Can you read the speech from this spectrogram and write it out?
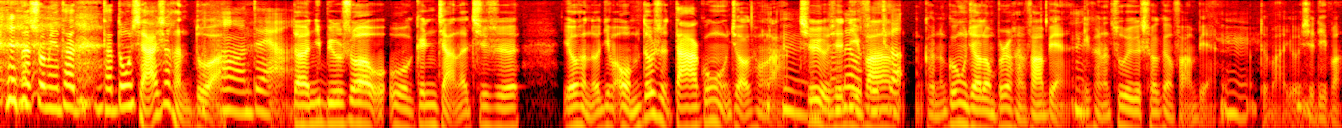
那说明他他 东西还是很多啊。嗯，对啊，对，你比如说我我跟你讲的，其实有很多地方我们都是搭公共交通啦。嗯其实有些地方可能公共交通不是很方便，嗯你可能租一个车更方便，嗯对吧？有一些地方。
